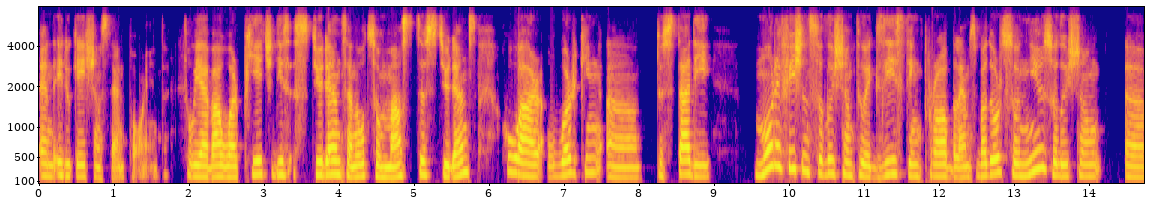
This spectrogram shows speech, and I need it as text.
and education standpoint. So we have our PhD students and also master students who are working uh, to study more efficient solution to existing problems, but also new solution uh,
